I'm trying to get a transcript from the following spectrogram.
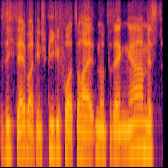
sich selber den Spiegel vorzuhalten und zu denken, ja, Mist,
